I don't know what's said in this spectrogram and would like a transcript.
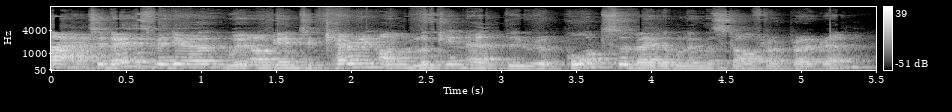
Hi, today's video we are going to carry on looking at the reports available in the Starfront program.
